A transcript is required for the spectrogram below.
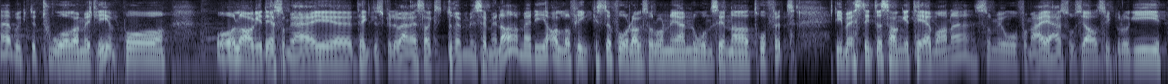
Jeg brukte to år av mitt liv på å lage det som jeg eh, tenkte skulle være et slags drømmeseminar med de aller flinkeste forlagsholderne jeg noensinne har truffet. De mest interessante temaene, som jo for meg er sosialpsykologi,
